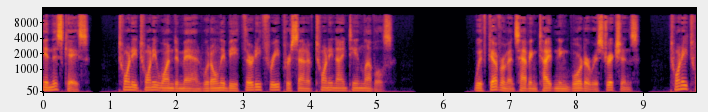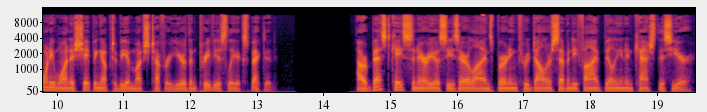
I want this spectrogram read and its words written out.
In this case, 2021 demand would only be 33% of 2019 levels. With governments having tightening border restrictions, 2021 is shaping up to be a much tougher year than previously expected. Our best case scenario sees airlines burning through $75 billion in cash this year.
